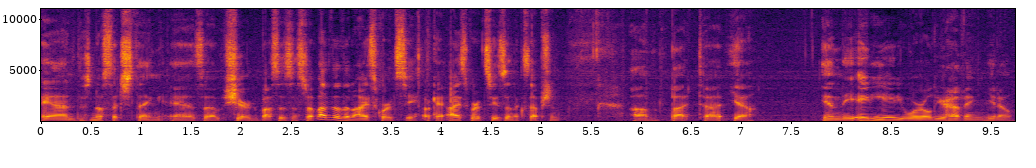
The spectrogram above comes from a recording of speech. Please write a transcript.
And there's no such thing as uh, shared buses and stuff, other than I squared C. Okay, I squared C is an exception. Um, but uh, yeah, in the 8080 world, you're having, you know,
